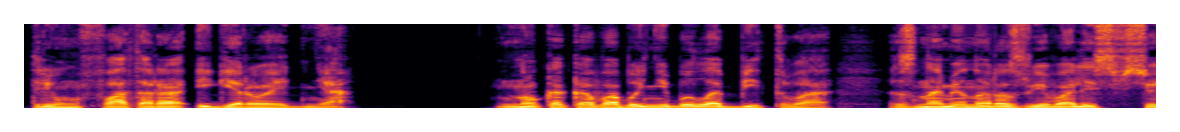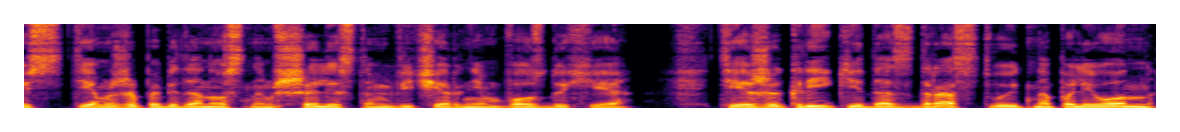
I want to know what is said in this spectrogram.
триумфатора и героя дня. Но какова бы ни была битва, знамена развивались все с тем же победоносным шелестом в вечернем воздухе, те же крики «Да здравствует Наполеон!»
